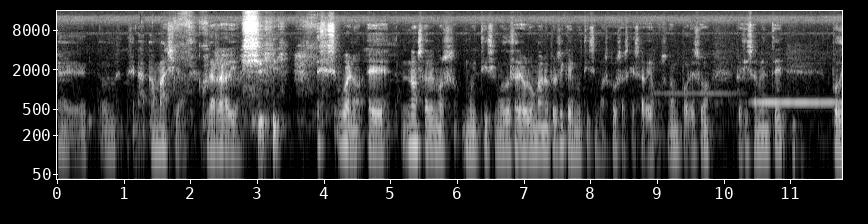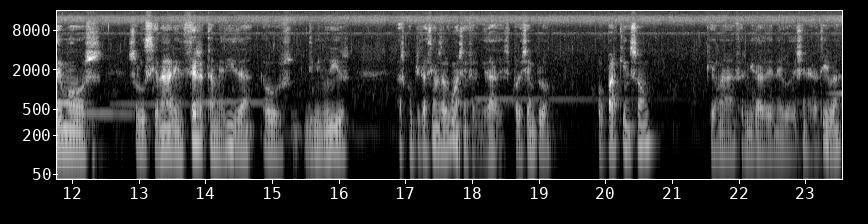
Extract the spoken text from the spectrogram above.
Eh, eh, a maxia da radio. Sí. Bueno, eh, non sabemos muitísimo do cerebro humano, pero sí que hai muitísimas cousas que sabemos, non? Por eso, precisamente, podemos solucionar en certa medida ou diminuir as complicacións de algunhas enfermidades. Por exemplo, o Parkinson, que é unha enfermidade neurodegenerativa,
